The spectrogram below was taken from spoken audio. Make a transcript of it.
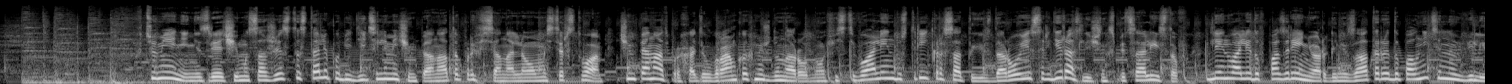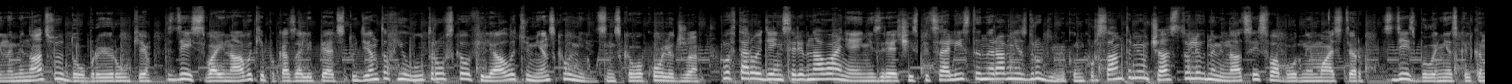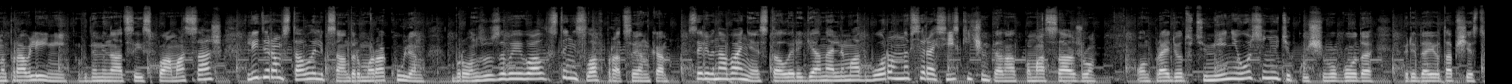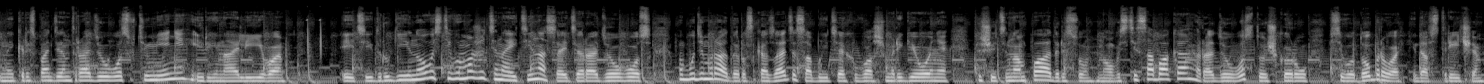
Тюмени незрячие массажисты стали победителями чемпионата профессионального мастерства. Чемпионат проходил в рамках международного фестиваля индустрии красоты и здоровья среди различных специалистов. Для инвалидов по зрению организаторы дополнительно ввели номинацию «Добрые руки». Здесь свои навыки показали пять студентов Елуторовского филиала Тюменского медицинского колледжа. Во второй день соревнования незрячие специалисты наравне с другими конкурсантами участвовали в номинации «Свободный мастер». Здесь было несколько направлений. В номинации «СПА» массаж лидером стал Александр Маракулин. Бронзу завоевал Станислав Проценко. Соревнование стало региональным отбором на Всероссийский чемпионат по массажу. Он пройдет в Тюмени осенью текущего года, передает общественный корреспондент Радио ВОЗ в Тюмени Ирина Алиева. Эти и другие новости вы можете найти на сайте Радио ВОЗ. Мы будем рады рассказать о событиях в вашем регионе. Пишите нам по адресу новости собака ру. Всего доброго и до встречи.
